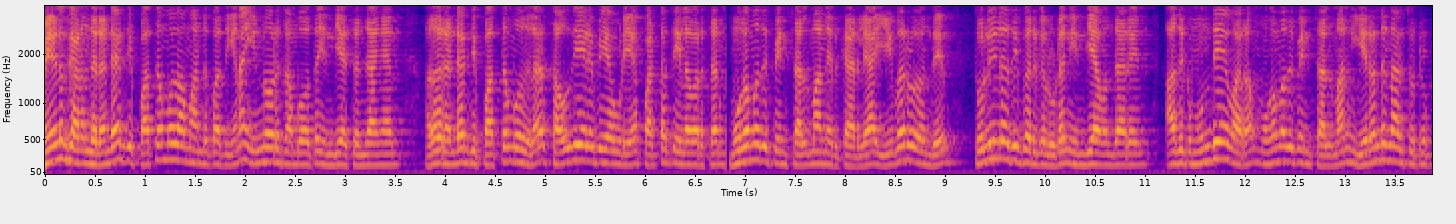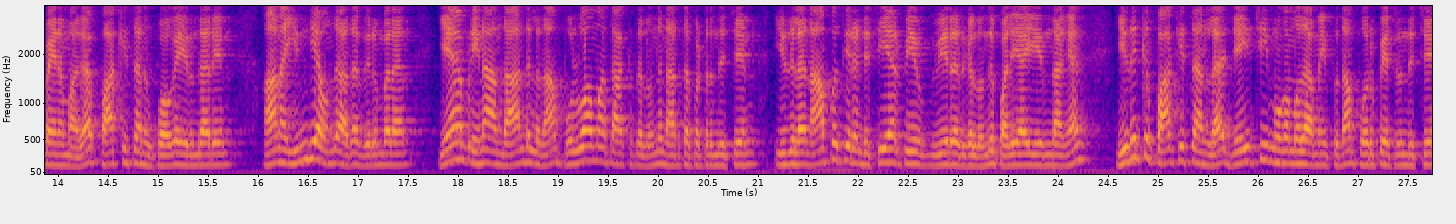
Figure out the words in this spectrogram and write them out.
மேலும் கடந்த ரெண்டாயிரத்தி பத்தொன்பதாம் ஆண்டு பார்த்தீங்கன்னா இன்னொரு சம்பவத்தை இந்தியா செஞ்சாங்க. அதாவது ரெண்டாயிரத்தி பத்தொம்போதில் சவுதி அரேபியாவுடைய பட்டத்து இளவரசர் முகமது பின் சல்மான் இருக்கார் இல்லையா? இவர் வந்து தொழிலதிபர்களுடன் இந்தியா வந்தார். அதுக்கு முந்தைய வாரம் முகமது பின் சல்மான் இரண்டு நாள் சுற்றுப்பயணமாக பாகிஸ்தானுக்கு போக இருந்தார். ஆனால் இந்தியா வந்து அதை விரும்பல. ஏன் அப்படின்னா அந்த ஆண்டில் தான் புல்வாமா தாக்குதல் வந்து நடத்தப்பட்டிருந்துச்சு. இதில் நாற்பத்தி ரெண்டு சிஆர்பிஎஃப் வீரர்கள் வந்து பலியாகி இருந்தாங்க. இதுக்கு பாகிஸ்தானில் ஜெய்ஷி முகமது அமைப்பு தான் பொறுப்பேற்றிருந்துச்சு.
